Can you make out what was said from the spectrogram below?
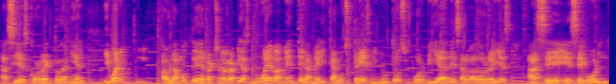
Así es, correcto, Daniel. Y bueno, hablamos de reacciones rápidas. Nuevamente el América a los 3 minutos por vía de Salvador Reyes hace ese gol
